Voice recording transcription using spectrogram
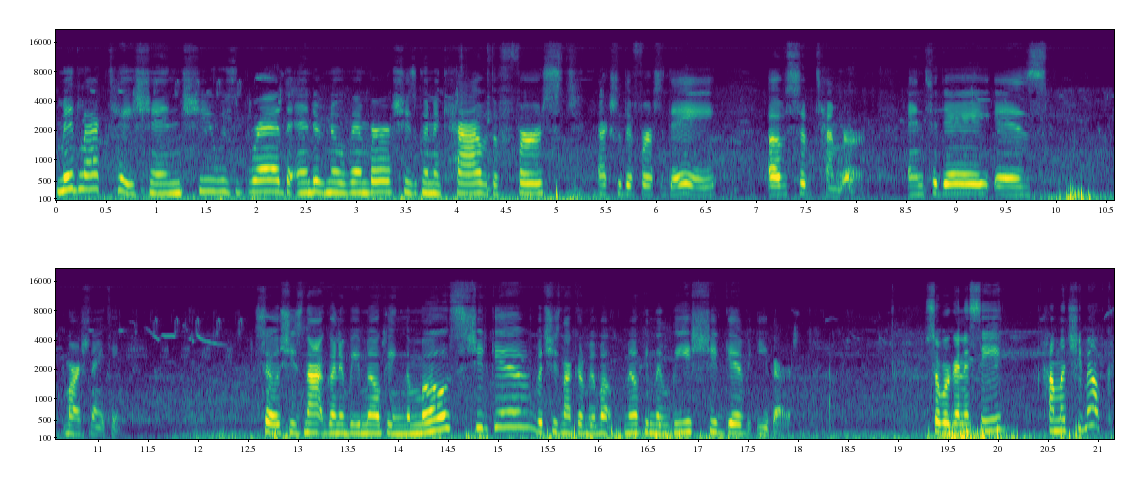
mid-lactation. She was bred the end of November. She's going to calve the first, actually the first day of September. And today is March 19th. So she's not going to be milking the most she'd give, but she's not going to be milking the least she'd give either. So we're going to see how much she'd milk.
